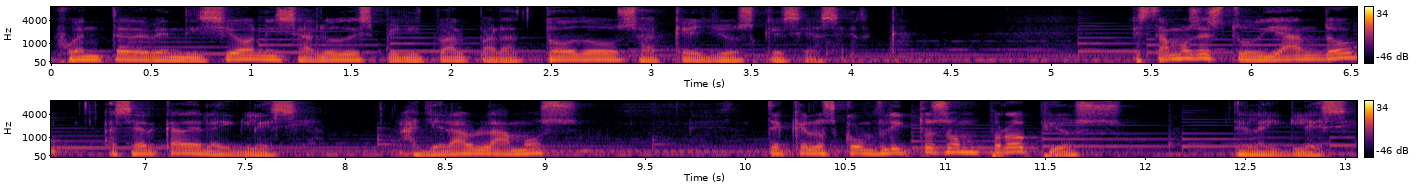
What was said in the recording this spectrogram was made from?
fuente de bendición y salud espiritual para todos aquellos que se acercan. Estamos estudiando acerca de la iglesia. Ayer hablamos de que los conflictos son propios de la iglesia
